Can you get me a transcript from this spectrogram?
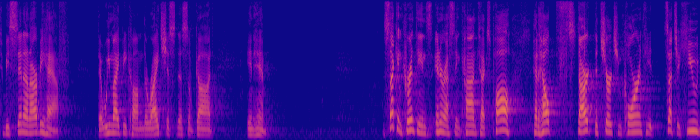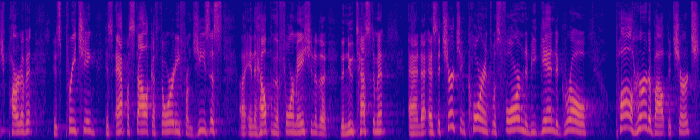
to be sin on our behalf, that we might become the righteousness of God in him. Second Corinthians, interesting context. Paul had helped start the church in Corinth. He had such a huge part of it. His preaching, his apostolic authority from Jesus uh, in helping the formation of the, the New Testament. And uh, as the church in Corinth was formed and began to grow, Paul heard about the church,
